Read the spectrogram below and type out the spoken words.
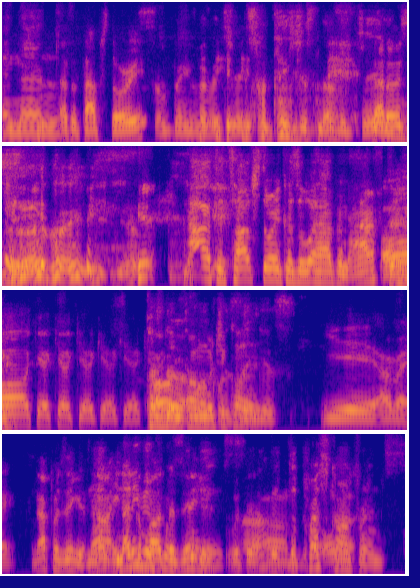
and then That's a top story. Some things never change. Some things just never change. That don't change. now it's a top story because of what happened after. Oh, okay, okay, okay, okay, okay, okay. Cause Oh, the, um, what you call it? Yeah, all right. Not Porzingis. Not, nah, not even about for the Porzingis. with the, Nah. the, um, the press owner. conference.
